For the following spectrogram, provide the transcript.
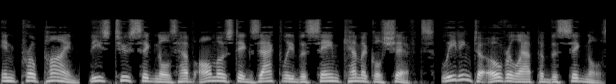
In propyne, these two signals have almost exactly the same chemical shifts, leading to overlap of the signals,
